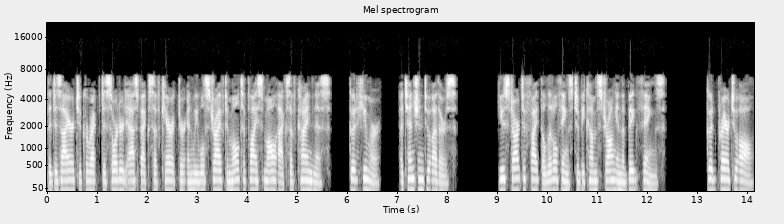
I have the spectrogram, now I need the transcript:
the desire to correct disordered aspects of character and we will strive to multiply small acts of kindness, good humor, attention to others. You start to fight the little things to become strong in the big things. Good prayer to all.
